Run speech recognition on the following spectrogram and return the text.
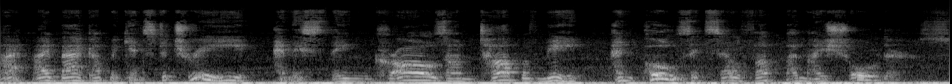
I, I back up against a tree, and this thing crawls on top of me and pulls itself up by my shoulders.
